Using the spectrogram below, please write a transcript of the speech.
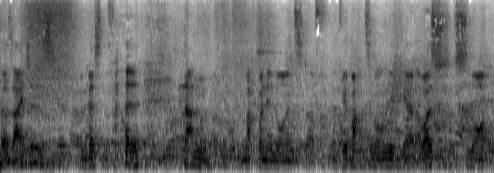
der Seite ist, im besten Fall, dann macht man den neuen Stuff. Und wir machen es immer umgekehrt, aber es ist in Ordnung.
